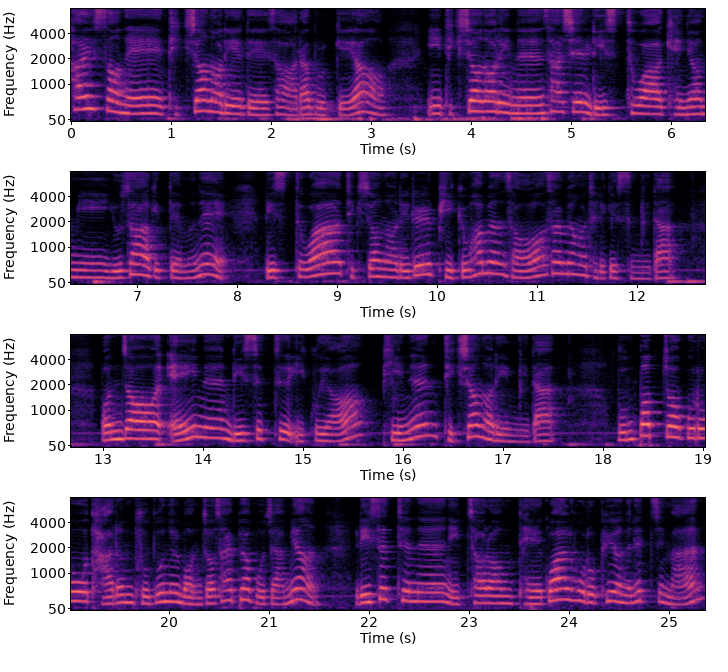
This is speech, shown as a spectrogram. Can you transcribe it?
파이썬의 딕셔너리에 대해서 알아볼게요. 이 딕셔너리는 사실 리스트와 개념이 유사하기 때문에 리스트와 딕셔너리를 비교하면서 설명을 드리겠습니다. 먼저 A는 리스트이고요. B는 딕셔너리입니다. 문법적으로 다른 부분을 먼저 살펴보자면 리스트는 이처럼 대괄호로 표현을 했지만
